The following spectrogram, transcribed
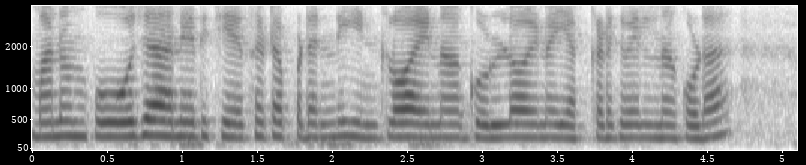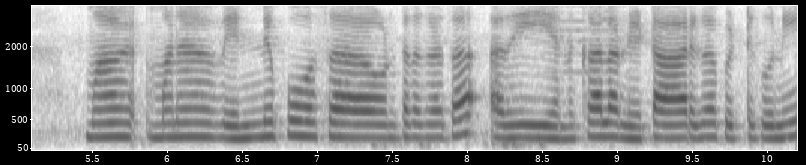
మనం పూజ అనేది చేసేటప్పుడండి ఇంట్లో అయినా గుళ్ళో అయినా ఎక్కడికి వెళ్ళినా కూడా మా మన వెన్నెపూస ఉంటుంది కదా అది వెనకాల నిటారుగా పెట్టుకొని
